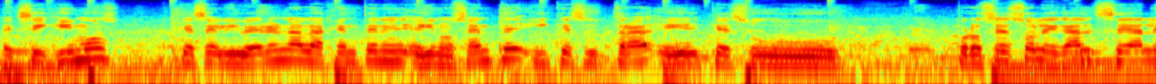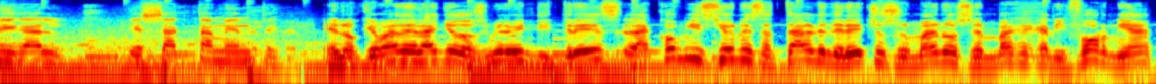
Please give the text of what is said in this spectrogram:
Exigimos que se liberen a la gente inocente y que su, que su proceso legal sea legal, exactamente. En lo que va del año 2023, la Comisión Estatal de Derechos Humanos en Baja California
